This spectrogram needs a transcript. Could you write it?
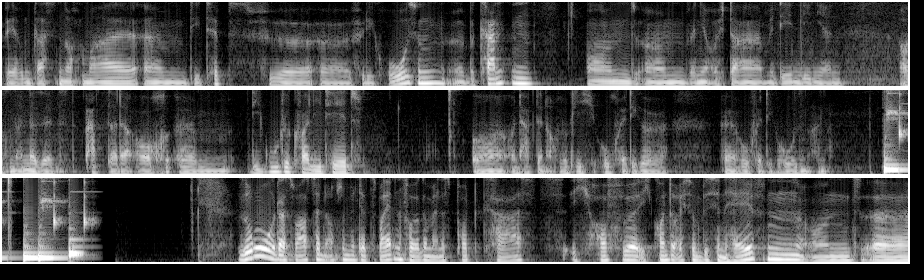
wären das nochmal ähm, die Tipps für, äh, für die großen, bekannten. Und ähm, wenn ihr euch da mit den Linien auseinandersetzt, habt ihr da auch ähm, die gute Qualität äh, und habt dann auch wirklich hochwertige, äh, hochwertige Hosen an. So, das war es dann auch schon mit der zweiten Folge meines Podcasts. Ich hoffe, ich konnte euch so ein bisschen helfen und äh,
